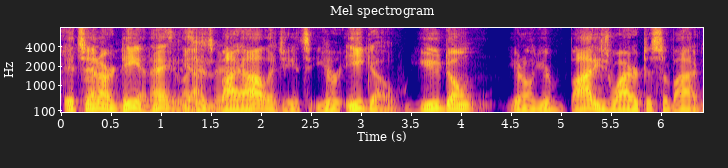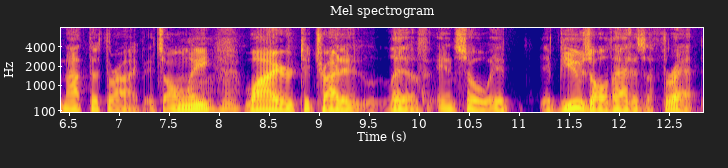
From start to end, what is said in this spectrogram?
It's in our DNA. Like Yeah. it's biology. It's your ego. You don't. You know, your body's wired to survive, not to thrive. It's only wired to try to live, and so it it views all that as a threat,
